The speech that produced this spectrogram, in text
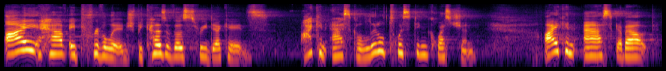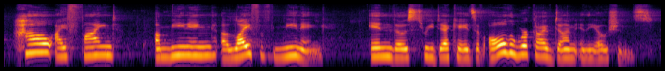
I have a privilege because of those three decades. I can ask a little twisting question. I can ask about how I find a meaning, a life of meaning in those three decades of all the work I've done in the oceans.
